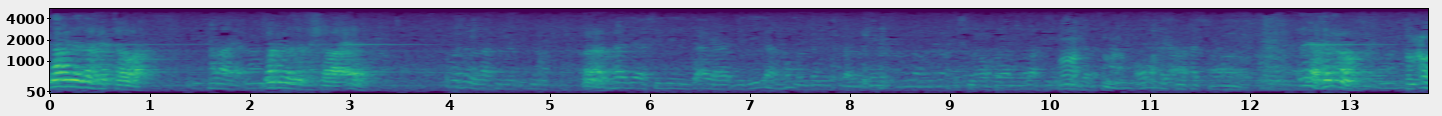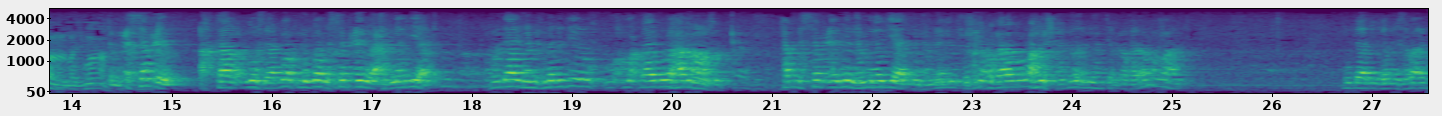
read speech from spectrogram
ما قد نزل في التوراة. ما قد نزل في الشرائع. هذه سيدي الدعاية جديدة؟ هم إسرائيل يسمعوا كلام الله. ما حسن لا سمعوا. سمعون المجموعة. سمع السبعين. أختار موسى من قوم السبعين واحد من الجياد هو دائما متمردين وما يقولها ما هو صدق هم السبعين منهم من الجياد منهم. لأن يسمعوا كلام الله ويشهدون أنهم سمعوا كلام الله. من ذلك بني إسرائيل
